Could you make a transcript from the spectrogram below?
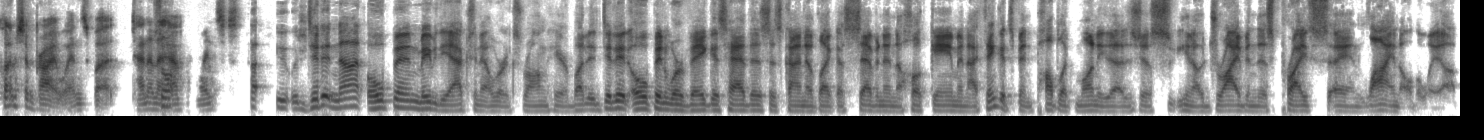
Clemson probably wins, but 10 and so, a half points. Uh, did it not open? Maybe the Action Network's wrong here, but it, did it open where Vegas had this as kind of like a seven and a hook game? And I think it's been public money that is just, you know, driving this price and line all the way up.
